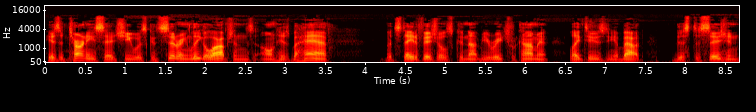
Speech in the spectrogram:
His attorney said she was considering legal options on his behalf, but state officials could not be reached for comment late Tuesday about this decision.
